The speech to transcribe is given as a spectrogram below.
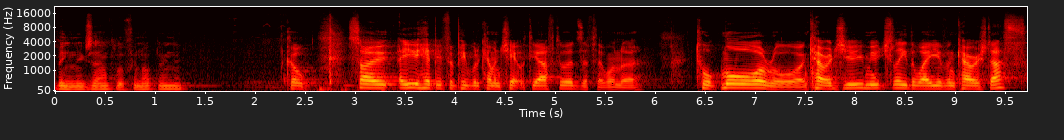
being an example if we're not doing that. Cool. So, are you happy for people to come and chat with you afterwards if they want to talk more or encourage you mutually the way you've encouraged us?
